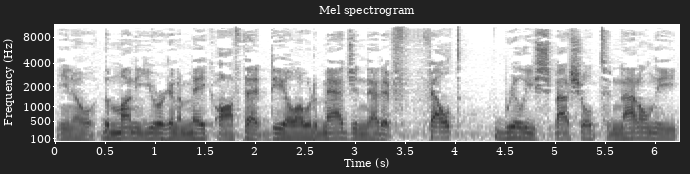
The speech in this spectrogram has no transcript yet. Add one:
you know, the money you were going to make off that deal. I would imagine that it felt really special to not only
